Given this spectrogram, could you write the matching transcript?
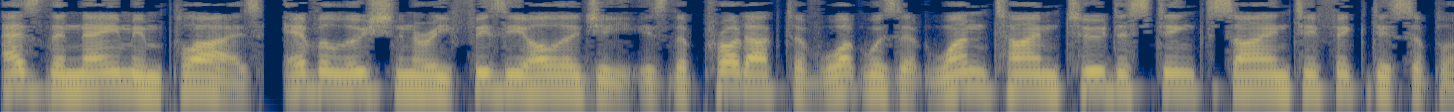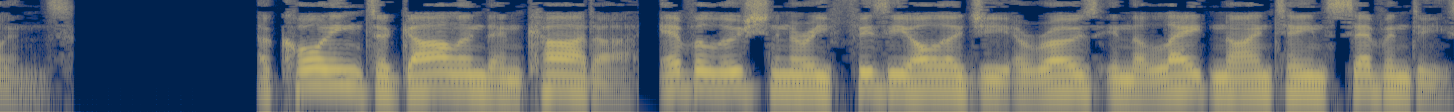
As the name implies, evolutionary physiology is the product of what was at one time two distinct scientific disciplines. According to Garland and Carter, evolutionary physiology arose in the late 1970s,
